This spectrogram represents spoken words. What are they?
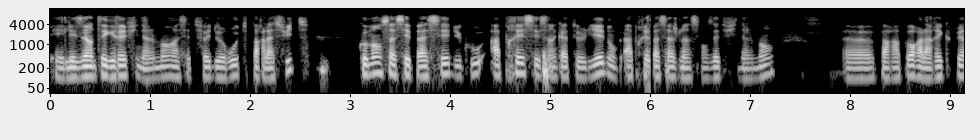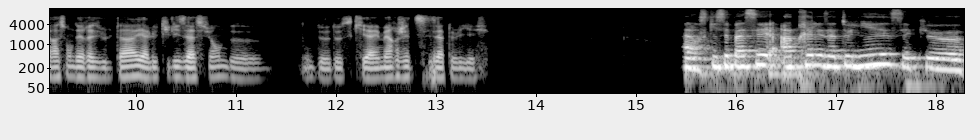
et, les intégrer finalement à cette feuille de route par la suite. Comment ça s'est passé du coup après ces cinq ateliers, donc après le passage de l'instance Z finalement, par rapport à la récupération des résultats et à l'utilisation de, de, de, ce qui a émergé de ces ateliers? Alors, ce qui s'est passé après les ateliers, c'est que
